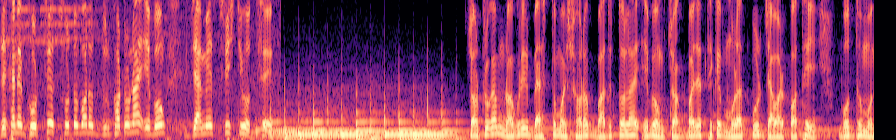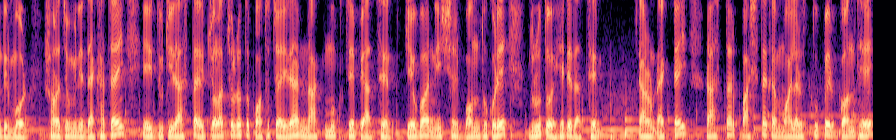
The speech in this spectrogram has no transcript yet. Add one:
যেখানে ঘটছে ছোট বড় দুর্ঘটনা এবং জ্যামের সৃষ্টি হচ্ছে। চট্টগ্রাম নগরীর ব্যস্তময় সড়ক বাদুতলা এবং চকবাজার থেকে মুরাদপুর যাওয়ার পথেই বৌদ্ধ মন্দির মোড়। সরজমিনে দেখা যায়, এই দুটি রাস্তায় চলাচলরত পথচারীরা নাক মুখ চেপে আছেন। কেউ বা নিঃশ্বাস বন্ধ করে দ্রুত হেঁটে যাচ্ছেন। কারণ একটাই, রাস্তার পাশে থাকা ময়লার স্তূপের গন্ধে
